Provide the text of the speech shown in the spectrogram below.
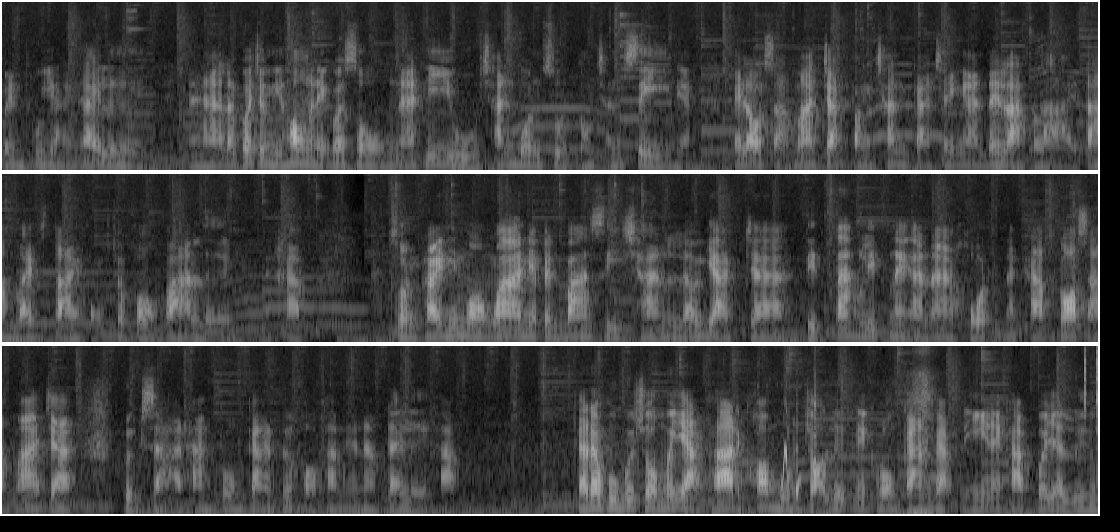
เป็นผู้ใหญ่ได้เลยนะฮะแล้วก็จะมีห้องอเนกประสงค์นะที่อยู่ชั้นบนสุดตรงชั้น4เนี่ยให้เราสามารถจัดฟังก์ชันการใช้งานได้หลากหลาย ตามไลฟ์สไตล์ของเจ้าของบ้านเลยนะครับส่วนใครที่มองว่าเนี่ยเป็นบ้าน 4 ชั้น แล้วอยากจะติดตั้งลิฟต์ในอนาคตนะครับก็สามารถจะปรึกษาทางโครงการเพื่อขอคำแนะนำได้เลยครับ และถ้าคุณผู้ชมไม่อยากพลาดข้อมูลเจาะลึกในโครงการแบบนี้นะครับ ก็อย่าลืม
